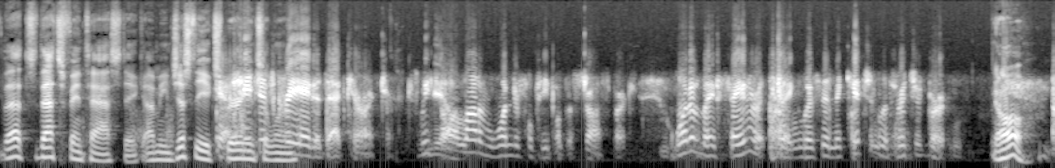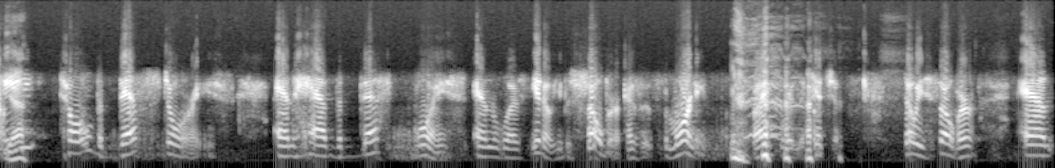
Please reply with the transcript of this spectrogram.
That's that's fantastic. I mean, just the experience Yeah, she experience just alone. created that character. 'Cause We Yeah. saw a lot of wonderful people at the Strasberg. One of my favorite things was in the kitchen with Richard Burton. oh, He yeah. told the best stories and had the best voice and was, you know, he was sober because it's the morning, right? We're in the kitchen. So he's sober. And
